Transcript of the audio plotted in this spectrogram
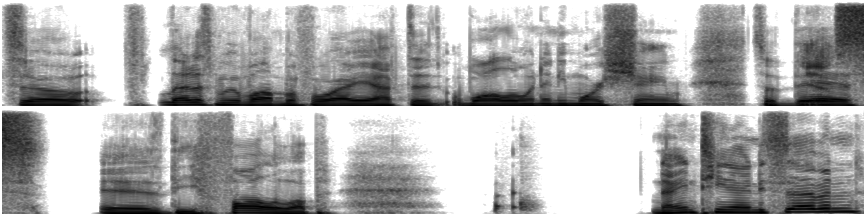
So let us move on before I have to wallow in any more shame. So this is the follow up 1997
